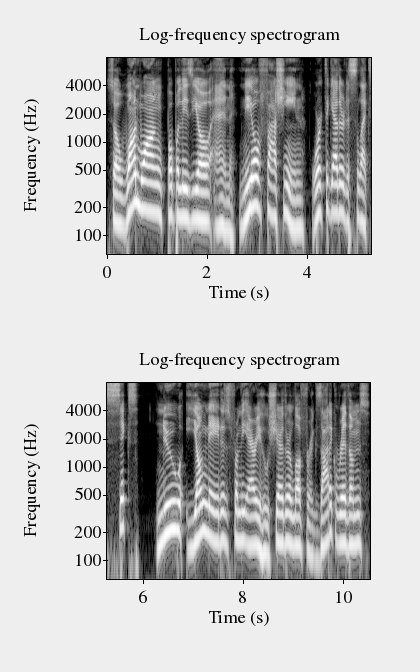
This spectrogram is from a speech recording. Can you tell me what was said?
So Juan Wong Popolizio and Noe Fachin worked together to select six new young natives from the area who share their love for exotic rhythms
